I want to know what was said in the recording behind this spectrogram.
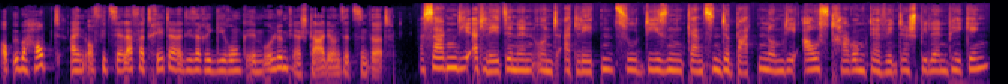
ob überhaupt ein offizieller Vertreter dieser Regierung im Olympiastadion sitzen wird. Was sagen die Athletinnen und Athleten zu diesen ganzen Debatten um die Austragung der Winterspiele in Peking?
